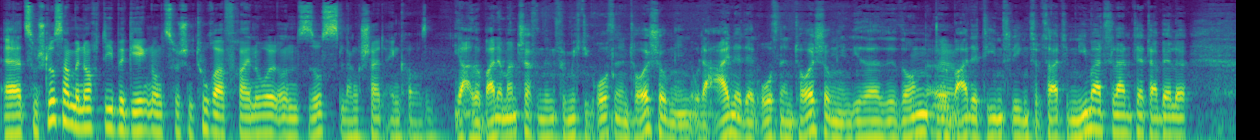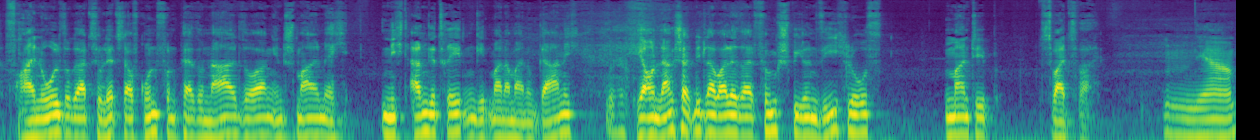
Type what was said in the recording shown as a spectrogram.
Äh, zum Schluss haben wir noch die Begegnung zwischen Tura Freinol und Sus Langscheid-Enkhausen. Ja, also beide Mannschaften sind für mich die großen Enttäuschungen in, oder eine der großen Enttäuschungen in dieser Saison. Äh, ja. Äh, beide Teams liegen zurzeit im Niemalsland der Tabelle. Freinol sogar zuletzt aufgrund von Personalsorgen in Schmalmech nicht angetreten, geht meiner Meinung nach gar nicht. Ja, und Langscheid mittlerweile seit fünf Spielen sieglos. Mein Tipp 2-2. Hm, ja.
